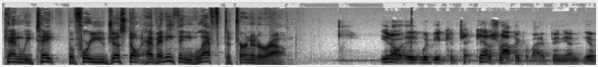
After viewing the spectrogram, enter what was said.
can we take before you just don't have anything left to turn it around? You know, it would be catastrophic, in my opinion, if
